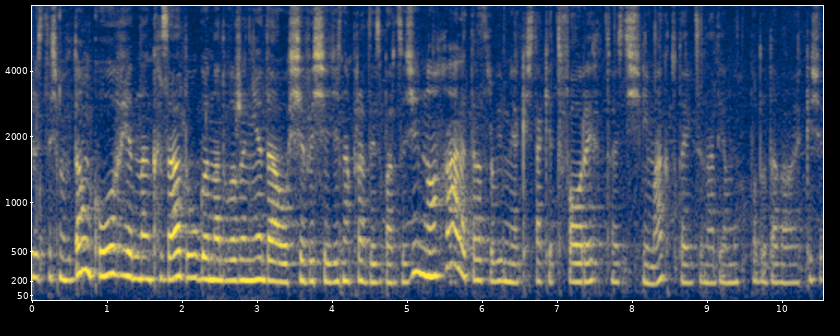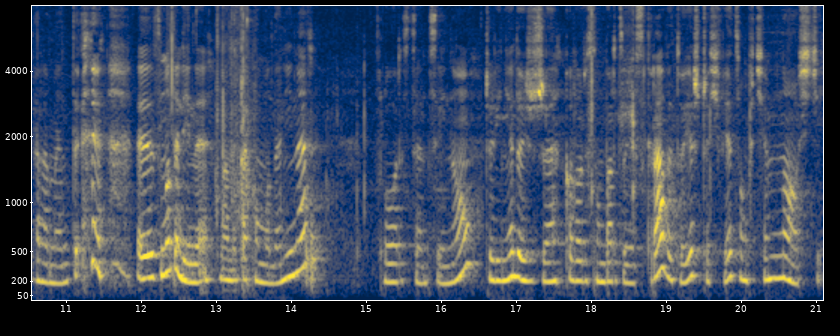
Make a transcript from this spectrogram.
Już jesteśmy w domku, jednak za długo na dworze nie dało się wysiedzieć. Naprawdę jest bardzo zimno, ale teraz robimy jakieś takie twory. To jest ślimak. Tutaj widzę Nadia mu pododawała jakieś elementy. Z modeliny. Mamy taką modelinę fluorescencyjną, czyli nie dość, że kolory są bardzo jaskrawe, to jeszcze świecą w ciemności.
